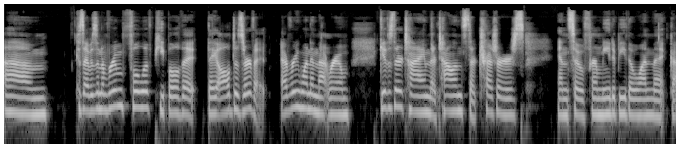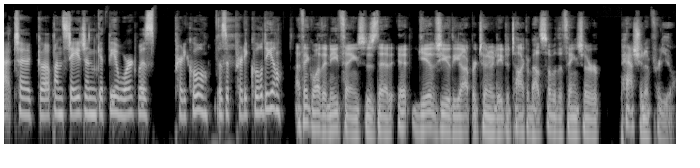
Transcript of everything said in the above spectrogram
um because I was in a room full of people that they all deserve it everyone in that room gives their time, their talents, their treasures. And so for me to be the one that got to go up on stage and get the award was pretty cool. It was a pretty cool deal. I think one of the neat things is that it gives you the opportunity to talk about some of the things that are passionate for you.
